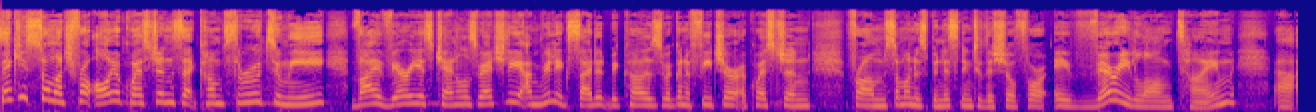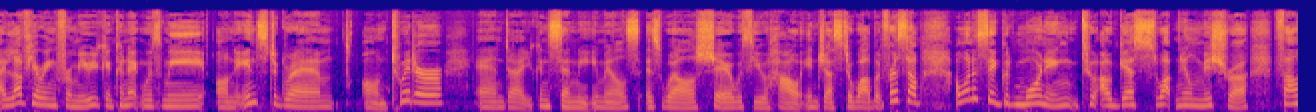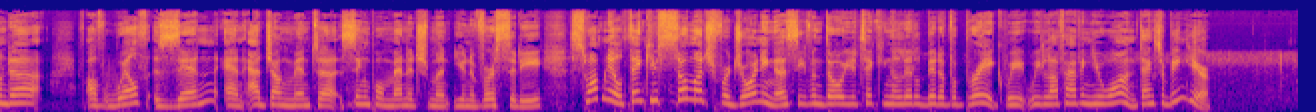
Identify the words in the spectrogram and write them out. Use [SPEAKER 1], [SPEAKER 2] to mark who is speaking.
[SPEAKER 1] Thank you so much for all your questions that come through to me via various channels. We're actually, I'm really excited because we're going to feature a question from someone who's been listening to the show for a very long time. Uh, I love hearing from you. You can connect with me on Instagram, on Twitter, and uh, you can send me emails as well. Share with you how in just a while. But first up, I want to say good morning to our guest Swapnil Mishra, founder of Wealth Zen and adjunct mentor Singapore Management University. Swapnil, thank you so much for joining us, even though you're taking a little bit of a break. We, we love having you on. Thanks for being here.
